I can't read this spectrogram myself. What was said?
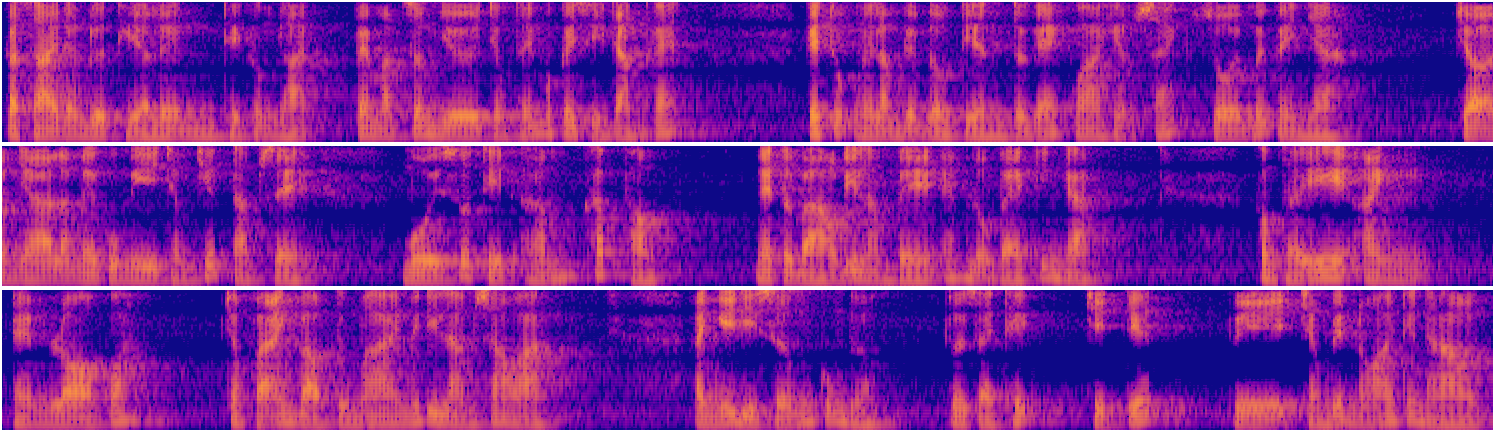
Cả sai đang đưa thìa lên thì khựng lại về mặt giống như trông thấy một cái gì đáng ghét. Kết thúc ngày làm việc đầu tiên, Tôi ghé qua hiệu sách Rồi mới về nhà. Chợ ở nhà là Megumi trong chiếc tạp dề Mùi sốt thịt ấm khắp phòng. Nghe tôi bảo đi làm về, Em lộ vẻ kinh ngạc. Không thấy anh Em lo quá. Chẳng phải anh bảo từ mai mới đi làm sao à? Anh nghĩ đi sớm cũng được. Tôi giải thích, chi tiết, Vì chẳng biết nói thế nào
